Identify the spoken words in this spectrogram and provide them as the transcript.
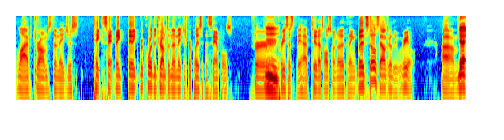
live drums, then they just take the sa- they they record the drums and then they just replace it with samples for mm. presets that they have too. That's also another thing, but it still sounds really real. Um, yeah,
